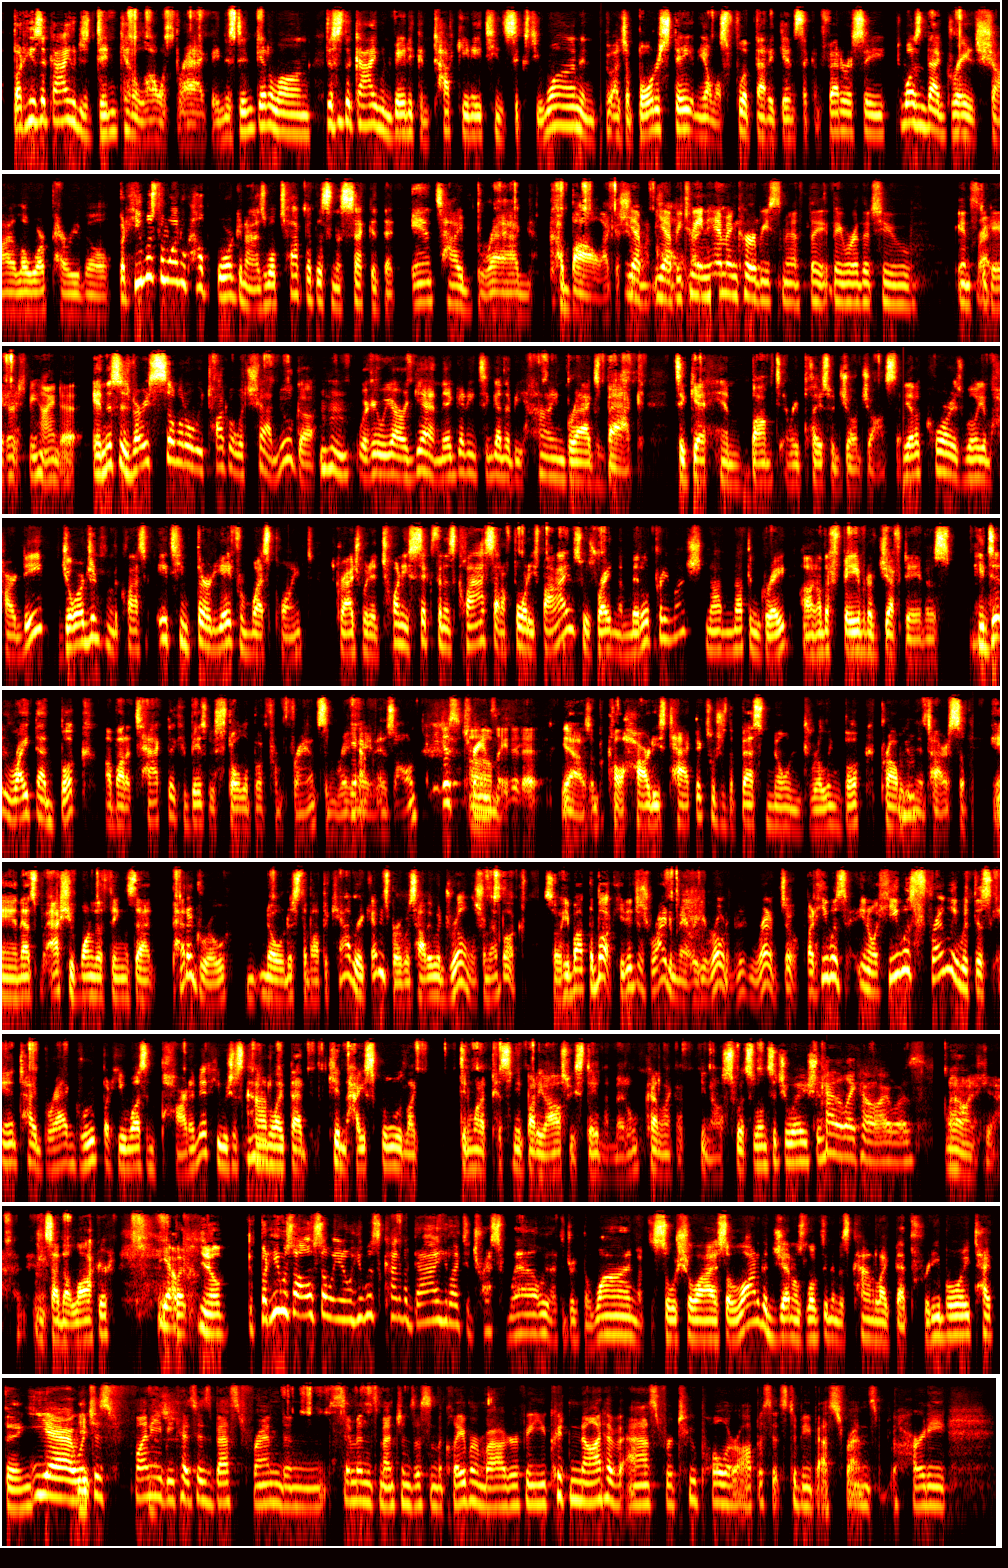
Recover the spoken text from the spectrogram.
But he's a guy who just didn't get along with Bragg. They just didn't get along. This is the guy who invaded Kentucky in 1861 and as a border state, and he almost flipped that against the Confederacy. It wasn't that great at Shiloh or Perryville. But he was the one who helped organize, we'll talk about this in a second, that anti Bragg cabal, I guess Yeah, yeah, between right? him and Kirby Smith, they, they were the two instigators right. behind it. And this is very similar to what we talked about with Chattanooga, mm-hmm. where here we are again, they're getting together behind Bragg's back to get him bumped and replaced with Joe Johnston. The other core is William Hardee, Georgian from the class of 1838 from West Point, graduated 26th in his class out of 45, so he was right in the middle pretty much. Not nothing great. Another favorite of Jeff Davis. He did write that book about a tactic. He basically stole a book from France and it his own. He just um, translated um, it. Yeah, it was called Hardee's Tactics, which is the best known drilling book probably mm-hmm. in the entire civil. And that's actually one of the things that Pettigrew noticed about the cavalry at Gettysburg was how they would drill was from that book. So he bought the book. He didn't just write him Mary. He wrote him. He read them too. But he was, you know, he was friendly with this anti-Bragg group, but he wasn't part of it. He was just kind of mm-hmm. like that kid in high school with like didn't want to piss anybody off, so we stayed in the middle, kind of like a you know Switzerland situation. Kind of like how I was. Oh yeah, inside that locker. Yeah, but you know, but he was also you know he was kind of a guy. He liked to dress well. He liked to drink the wine. Liked to socialize. So a lot of the generals looked at him as kind of like that pretty boy type thing. Yeah, which he, is funny yes. because his best friend and Symonds mentions this in the Cleburne biography. You could not have asked for two polar opposites to be best friends, Hardee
